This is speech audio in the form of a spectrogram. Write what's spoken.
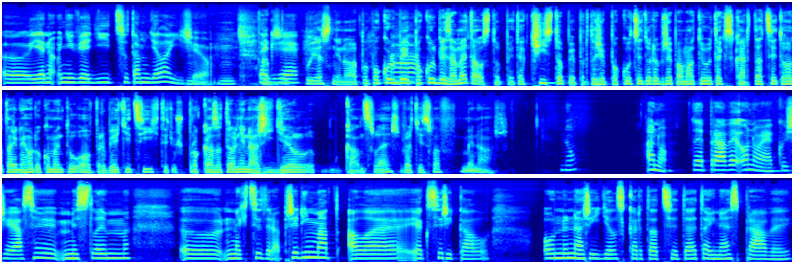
uh, jen oni vědí, co tam dělají, že jo. Hmm. Takže... A, jasně, no, ale pokud by, a... pokud by zametal stopy, tak čí stopy? Protože pokud si to dobře pamatuju, tak z kartaci toho tajného dokumentu o Vrběticích teď už prokazatelně nařídil kancléř Vratislav Minář. No, ano, to je právě ono, jakože já si myslím, uh, nechci teda předjímat, ale jak si říkal, on nařídil skartaci té tajné zprávy,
